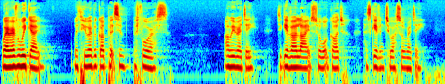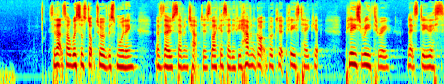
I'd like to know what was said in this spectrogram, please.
wherever we go with whoever God puts in before us? Are we ready to give our lives for what God has given to us already? So that's our whistle stop tour of this morning of those seven chapters. Like I said, if you haven't got a booklet, please take it. Please read through. Let's do this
